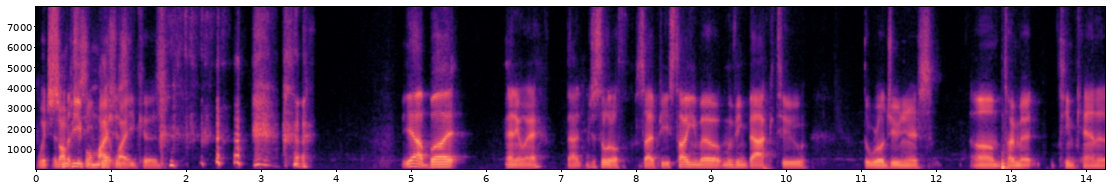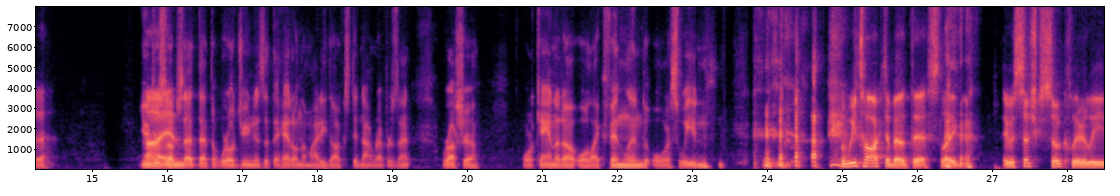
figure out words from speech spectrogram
which As some people might like. He could. Yeah, but anyway, that just a little side piece talking about moving back to the World Juniors. Um, talking about Team Canada. You're just Uh, upset that the World Juniors that they had on the Mighty Ducks did not represent Russia or Canada or like Finland or Sweden. But we talked about this. Like it was such so clearly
